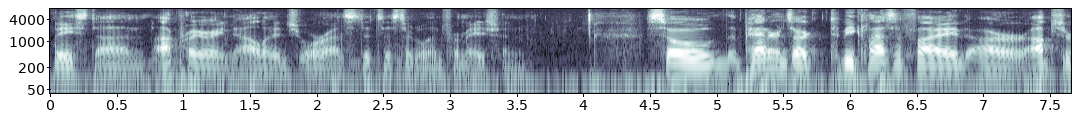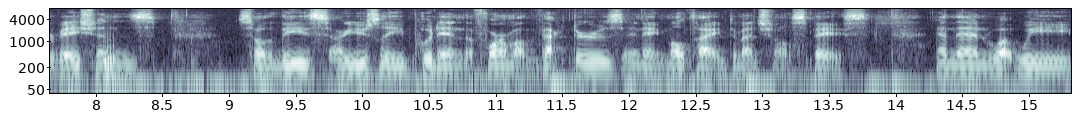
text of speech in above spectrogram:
based on a priori knowledge or on statistical information. So the patterns are to be classified are observations. So these are usually put in the form of vectors in a multi-dimensional space. And then what we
